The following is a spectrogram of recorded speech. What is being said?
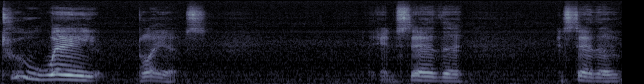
Two way players. Instead of the instead of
